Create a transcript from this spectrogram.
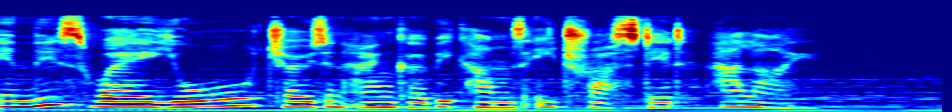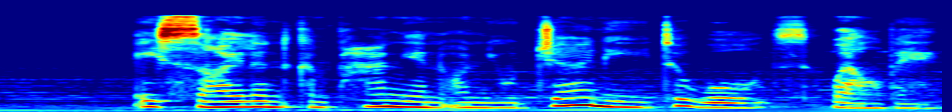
In this way, your chosen anchor becomes a trusted ally, a silent companion on your journey towards well being.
